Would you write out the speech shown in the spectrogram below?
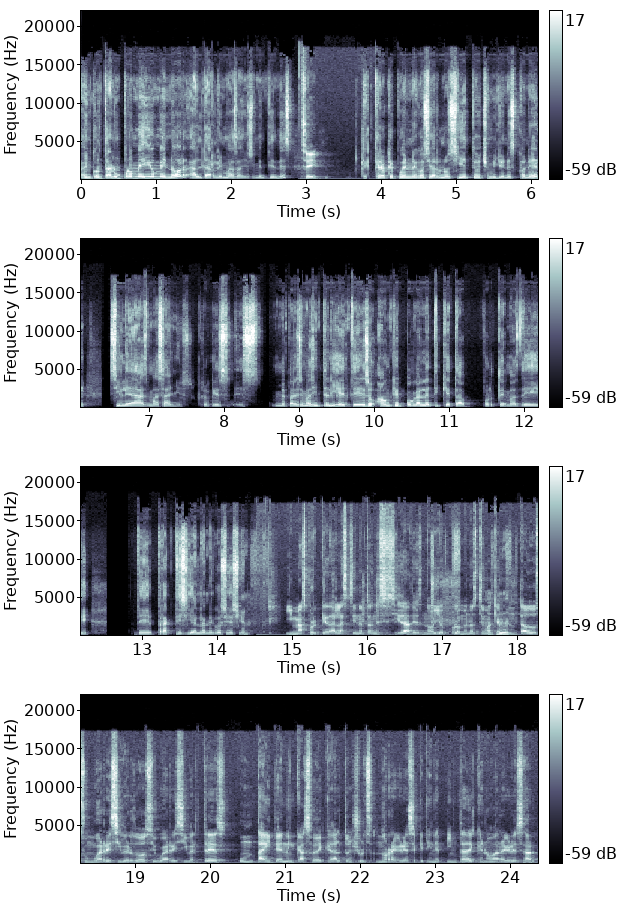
encontrar un promedio menor al darle más años, ¿sí me entiendes? Sí. creo que pueden negociar unos 7, 8 millones con él si le das más años. Creo que es, es me parece más inteligente eso, aunque pongan la etiqueta por temas de de practicidad en la negociación. Y más porque Dallas tiene otras necesidades, ¿no? Yo por lo menos tengo aquí apuntados un wide receiver 2 y wide receiver 3, un tight end en caso de que Dalton Schultz no regrese, que tiene pinta de que no va a regresar,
